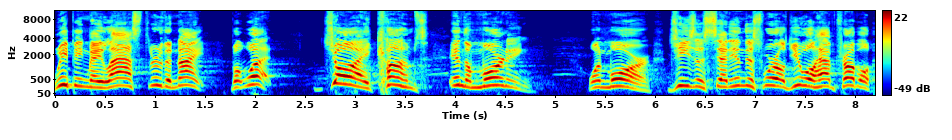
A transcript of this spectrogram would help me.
Weeping may last through the night, but what? Joy comes in the morning. One more. Jesus said, In this world you will have trouble,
